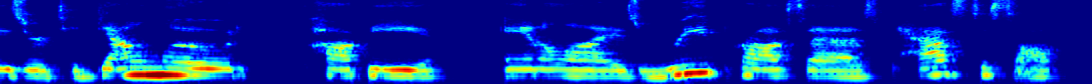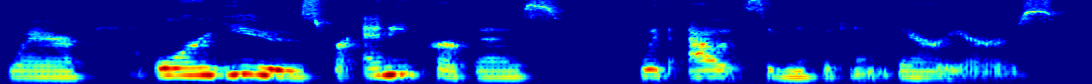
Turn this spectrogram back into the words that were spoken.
user to download, copy, analyze, reprocess, pass to software, or use for any purpose without significant barriers.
